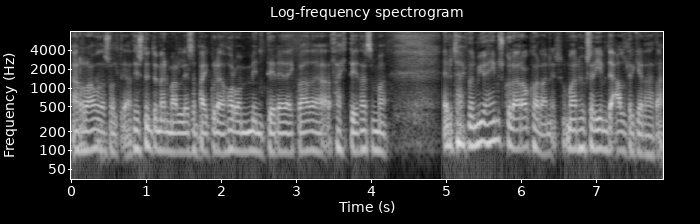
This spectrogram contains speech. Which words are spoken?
að ráða svolítið, að því stundum er maður að lesa bækur eða horfa myndir eða eitthvað eða þætti þar sem að eru teknar mjög heimskulegar ákvarðanir og maður hugsaður ég myndi aldrei gera þetta.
